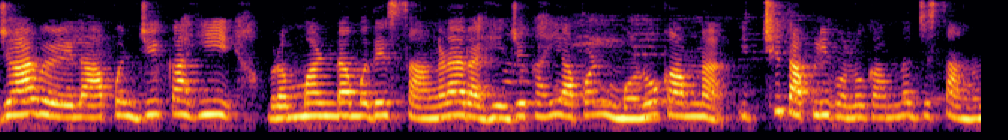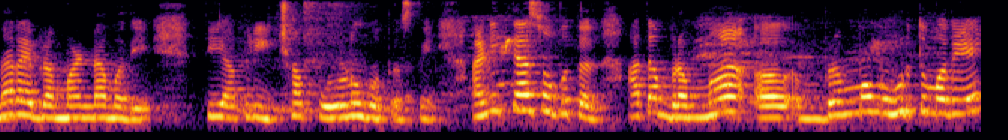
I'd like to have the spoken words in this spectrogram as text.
ज्या वेळेला आपण जे काही ब्रह्मांडामध्ये सांगणार आहे जे काही आपण मनोकामना इच्छित आपली मनोकामना जे सांगणार आहे ब्रह्मांडामध्ये ती आपली इच्छा पूर्ण होत असते. आणि त्यासोबतच आता ब्रह्म ब्रह्ममुहूर्तमध्ये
